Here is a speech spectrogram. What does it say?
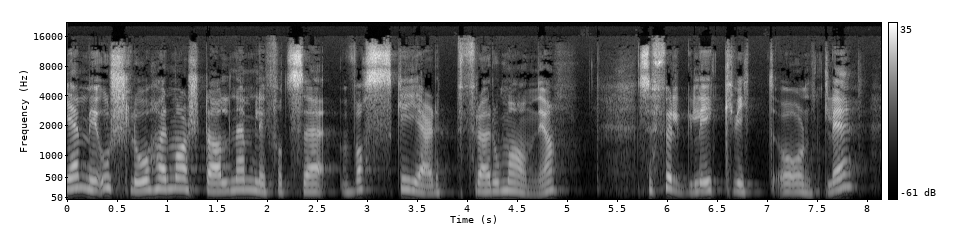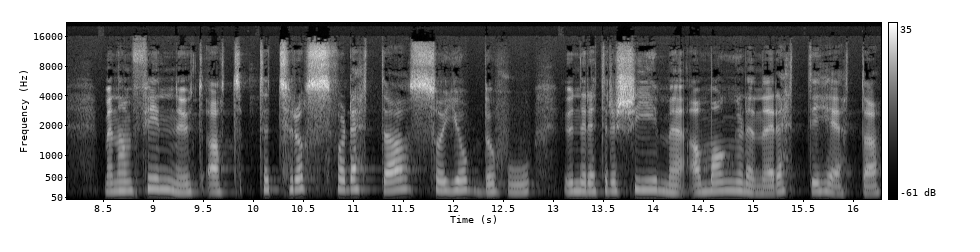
Hjemme i Oslo har Marsdal nemlig fått seg vaskehjelp fra Romania. Selvfølgelig kvitt og ordentlig, men han finner ut at til tross for dette, så jobber hun under et regime av manglende rettigheter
